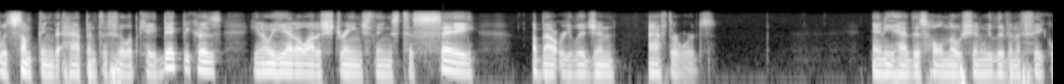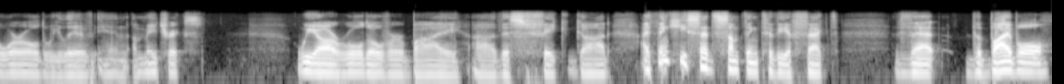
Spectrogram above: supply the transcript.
was something that happened to Philip K. Dick because, you know, he had a lot of strange things to say about religion afterwards and he had this whole notion we live in a fake world, we live in a matrix. We are ruled over by uh, this fake God. I think he said something to the effect that the Bible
